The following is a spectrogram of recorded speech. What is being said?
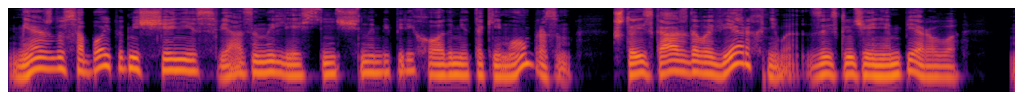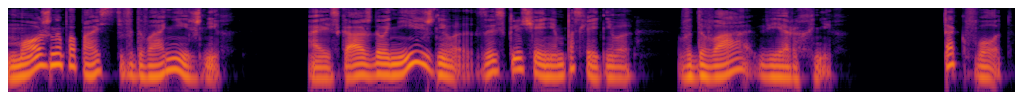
Между собой помещения связаны лестничными переходами таким образом, что из каждого верхнего, за исключением первого, можно попасть в два нижних, а из каждого нижнего, за исключением последнего, в два верхних. Так вот,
